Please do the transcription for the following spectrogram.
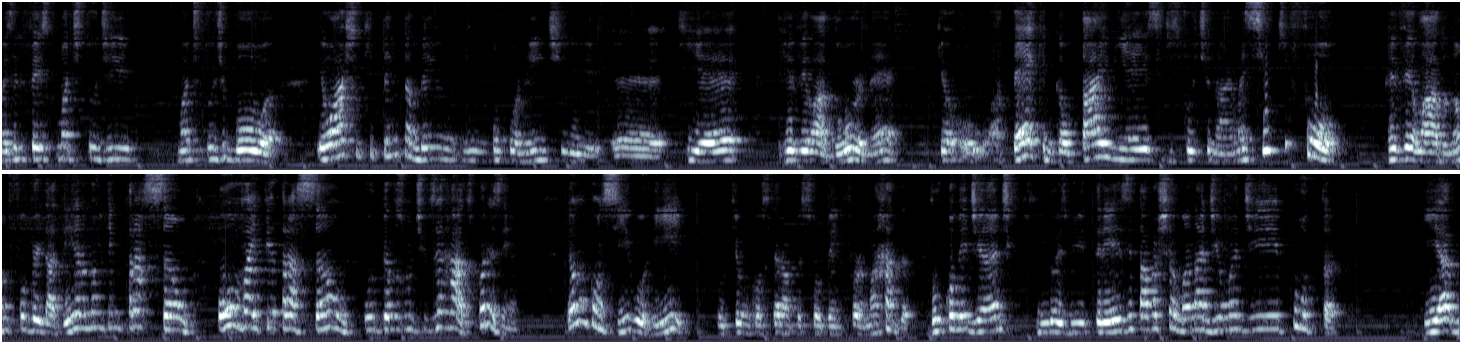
mas ele fez com uma atitude, uma atitude boa. Eu acho que tem também um, um componente é, que é revelador, né? Que é a técnica, o timing é esse descortinar. Mas se o que for revelado não for verdadeiro, não tem tração. Ou vai ter tração por, pelos motivos errados. Por exemplo, eu não consigo rir, porque eu me considero uma pessoa bem informada, do comediante que em 2013 estava chamando a Dilma de puta e a,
